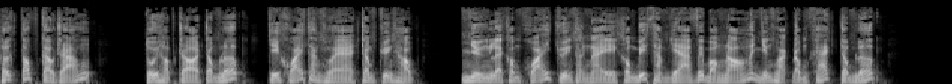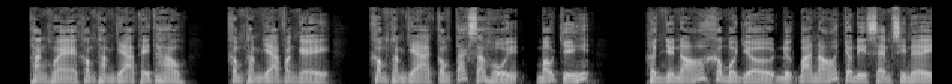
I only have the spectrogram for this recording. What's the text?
hớt tóc cao ráo. Tụi học trò trong lớp chỉ khoái thằng Hòe trong chuyện học, nhưng lại không khoái chuyện thằng này không biết tham gia với bọn nó những hoạt động khác trong lớp. Thằng Hòe không tham gia thể thao, không tham gia văn nghệ, không tham gia công tác xã hội, báo chí. Hình như nó không bao giờ được ba nó cho đi xem cine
